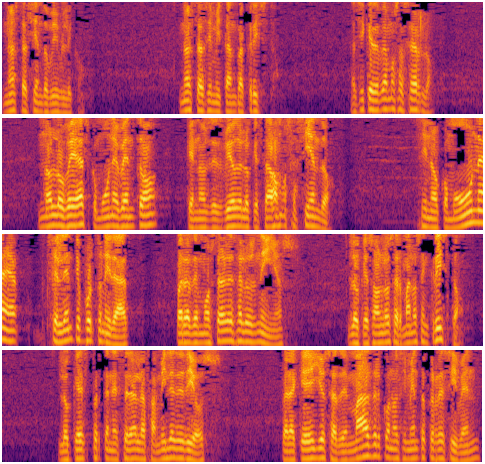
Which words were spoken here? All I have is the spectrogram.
no está siendo bíblico no estás imitando a Cristo. Así que debemos hacerlo. No lo veas como un evento que nos desvió de lo que estábamos haciendo, sino como una excelente oportunidad para demostrarles a los niños lo que son los hermanos en Cristo, lo que es pertenecer a la familia de Dios, para que ellos, además del conocimiento que reciben,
